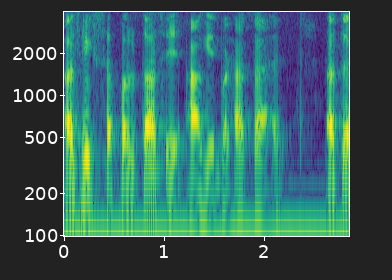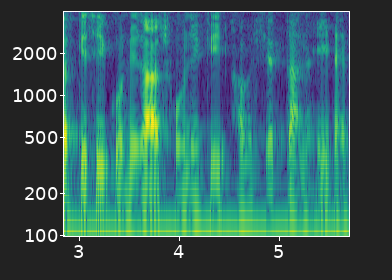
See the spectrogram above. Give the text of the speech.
अधिक सफलता से आगे बढ़ाता है। अतः किसी को निराश होने की आवश्यकता नहीं है।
